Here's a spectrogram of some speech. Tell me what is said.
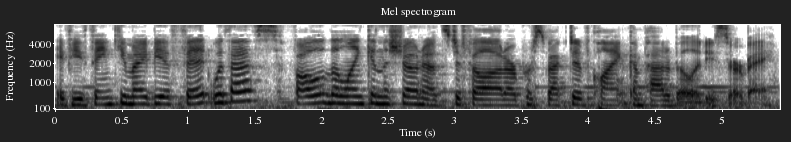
If you think you might be a fit with us, follow the link in the show notes to fill out our prospective client compatibility survey.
